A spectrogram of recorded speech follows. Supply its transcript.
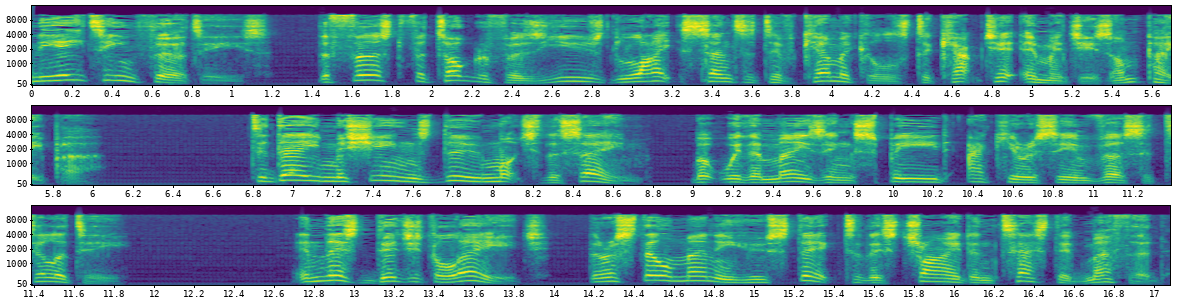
the 1830s, the first photographers used light-sensitive chemicals to capture images on paper. Today, machines do much the same, but with amazing speed, accuracy and versatility. In this digital age, there are still many who stick to this tried and tested method.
